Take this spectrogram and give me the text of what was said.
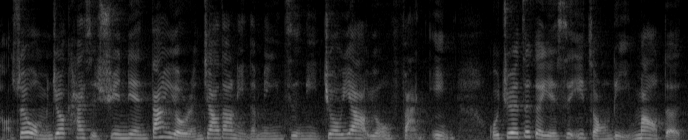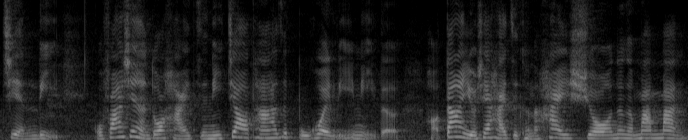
好，所以我们就开始训练，当有人叫到你的名字，你就要有反应。我觉得这个也是一种礼貌的建立。我发现很多孩子，你叫他，他是不会理你的。好，当然有些孩子可能害羞，那个慢慢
